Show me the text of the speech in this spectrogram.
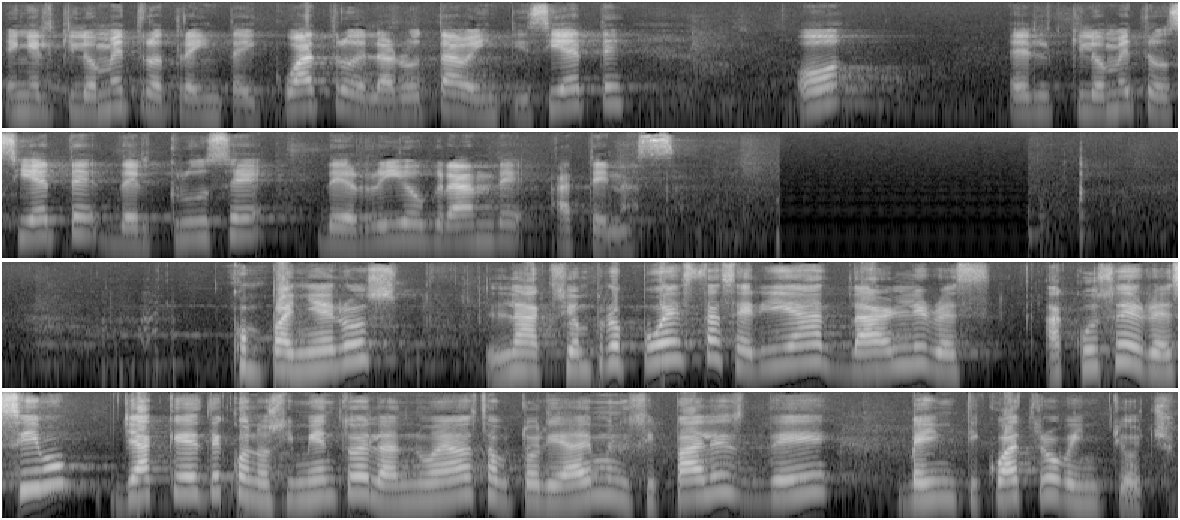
en el kilómetro 34 de la ruta 27 o el kilómetro 7 del cruce de Río Grande, Atenas. Compañeros, la acción propuesta sería darle acuse de recibo, ya que es de conocimiento de las nuevas autoridades municipales de 24-28.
